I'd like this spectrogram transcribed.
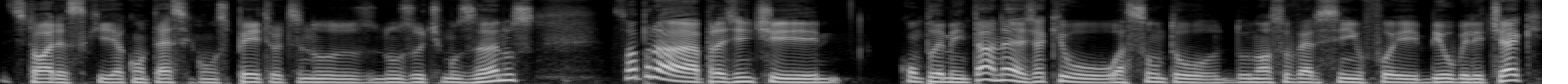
histórias que acontecem com os Patriots nos, nos últimos anos. Só para a gente complementar, né? Já que o assunto do nosso versinho foi Bill Belichick.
